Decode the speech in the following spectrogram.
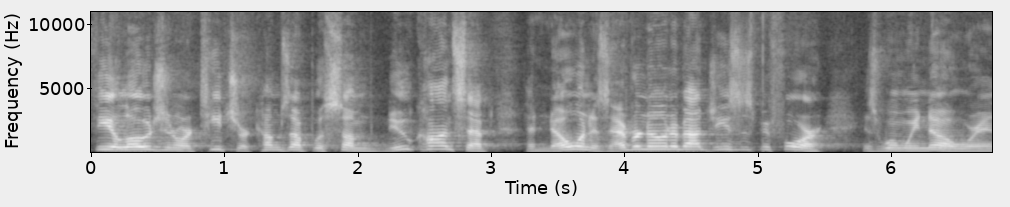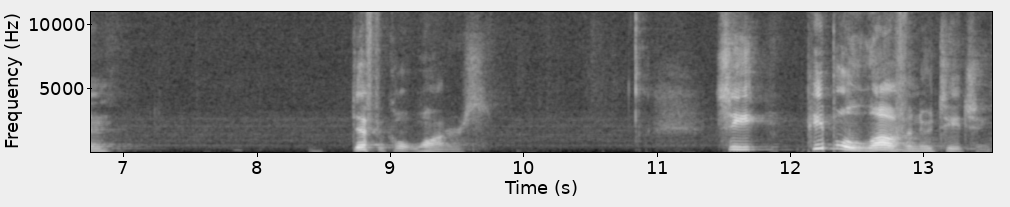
theologian or teacher comes up with some new concept that no one has ever known about Jesus before, is when we know we're in difficult waters. See, people love a new teaching.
